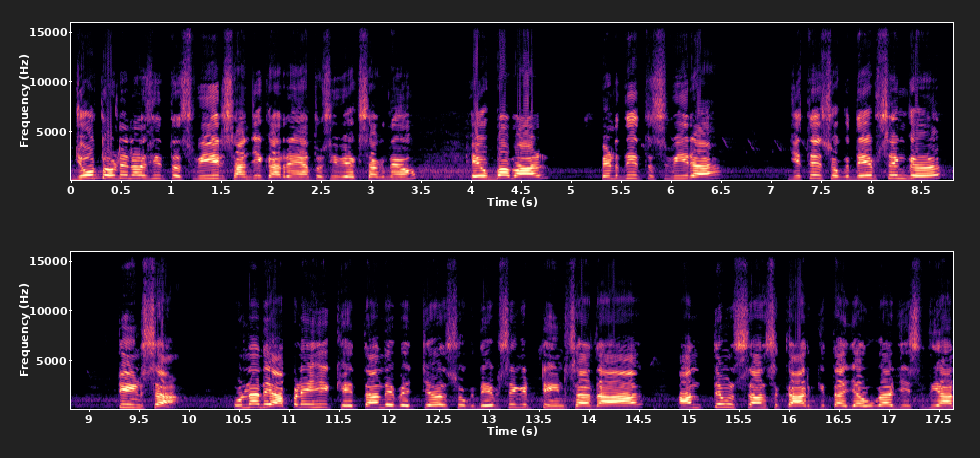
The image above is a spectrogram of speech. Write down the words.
ਜੋ ਤੁਹਾਡੇ ਨਾਲ ਅਸੀਂ ਤਸਵੀਰ ਸਾਂਝੀ ਕਰ ਰਹੇ ਹਾਂ, ਤੁਸੀਂ ਵੇਖ ਸਕਦੇ ਹੋ। ਇਹ ਉੱਬਾਵਾਲ ਪਿੰਡ ਦੀ ਤਸਵੀਰ ਆ, ਜਿੱਥੇ ਸੁਖਦੇਵ ਸਿੰਘ ਢੀਂਡਸਾ ਉਹਨਾਂ ਦੇ ਆਪਣੇ ਹੀ ਖੇਤਾਂ ਦੇ ਵਿੱਚ ਸੁਖਦੇਵ ਸਿੰਘ ਢੀਂਡਸਾ ਦਾ ਅੰਤਿਮ ਸੰਸਕਾਰ ਕੀਤਾ ਜਾਊਗਾ, ਜਿਸ ਦੀਆਂ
